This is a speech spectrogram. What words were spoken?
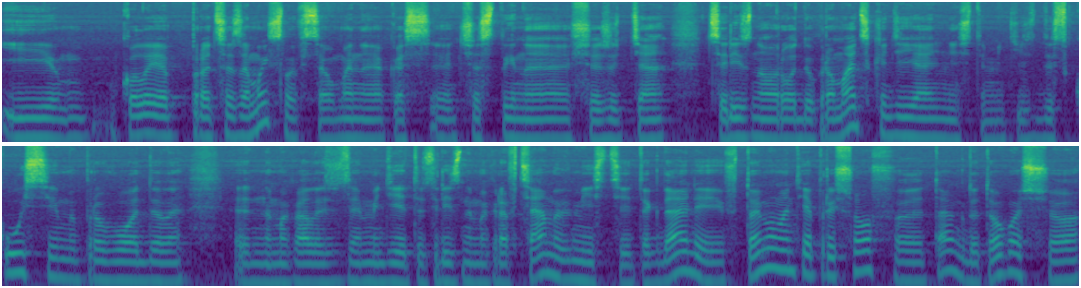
І коли я про це замислився, у мене якась е, частина ще життя це різного роду громадська діяльність, там якісь дискусії ми проводили, е, намагалися взаємодіяти з різними гравцями в місті і так далі. І в той момент я прийшов е, так до того, що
